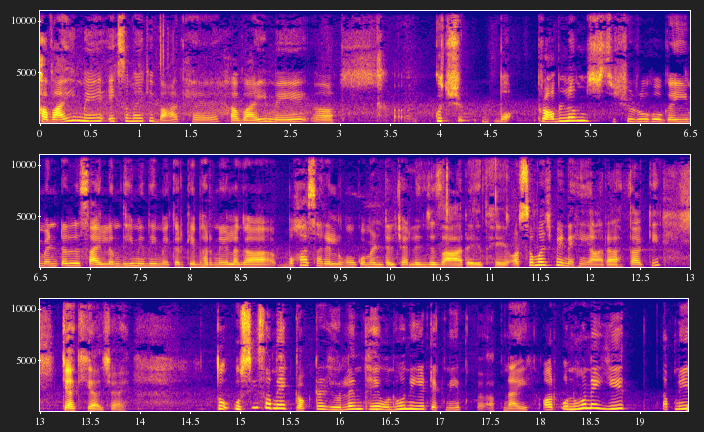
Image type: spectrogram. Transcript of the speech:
हवाई में एक समय की बात है। हवाई में आ, कुछ प्रॉब्लम्स शुरू हो गई मेंटल असाइलम धीमे धीमे करके भरने लगा। बहुत सारे लोगों को मेंटल चैलेंजेस आ रहे थे और समझ में नहीं आ रहा था कि क्या किया जाए। तो उसी समय एक डॉक्टर ह्यूलन थे, उन्होंने ये टेक्निक अपनाई और उन्होंने ये अपने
